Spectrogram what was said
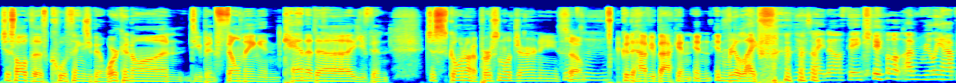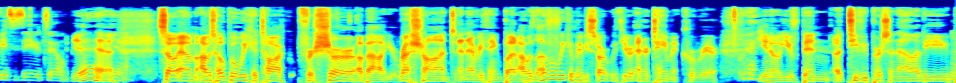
just all the cool things you've been working on. You've been filming in Canada. You've been just going on a personal journey. So Mm-hmm. good to have you back in, in, in real life. yes, I know. Thank you. I'm really happy to see you too. yeah. Yeah. So um, I was hoping we could talk for sure about your restaurant and everything, but I would love if we could maybe start with your entertainment career. Okay. You know, you've been a TV personality, but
